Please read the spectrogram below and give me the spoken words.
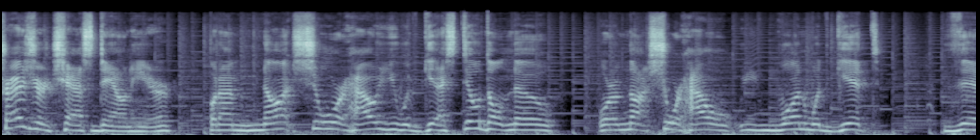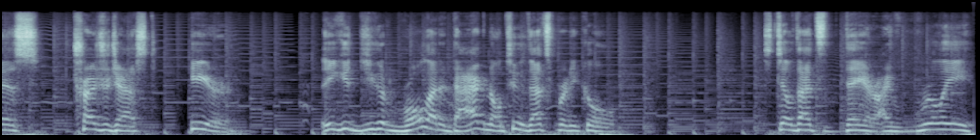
treasure chest down here, but I'm not sure how you would get, I still don't know, or I'm not sure how one would get this treasure chest here. You could you could roll at a diagonal too. That's pretty cool. Still, that's there. I really.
